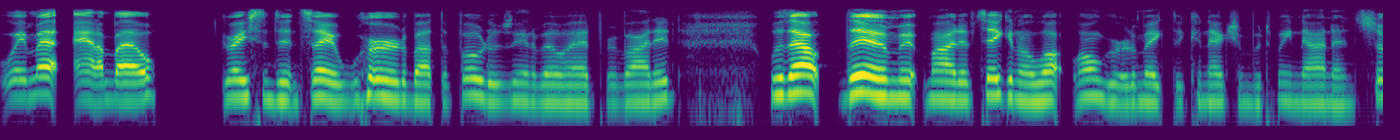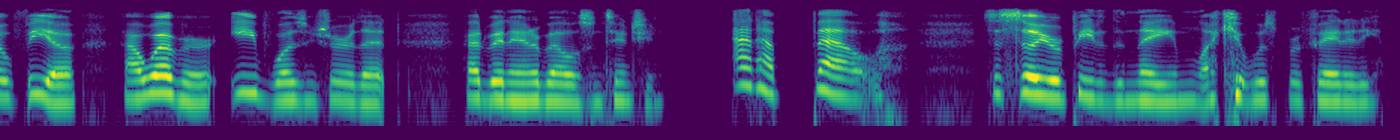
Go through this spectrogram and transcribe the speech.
we met Annabelle. Grayson didn't say a word about the photos Annabelle had provided. Without them, it might have taken a lot longer to make the connection between Nina and Sophia. However, Eve wasn't sure that had been Annabelle's intention. Annabelle. Cecilia repeated the name like it was profanity.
